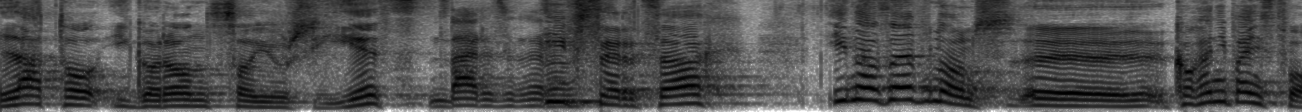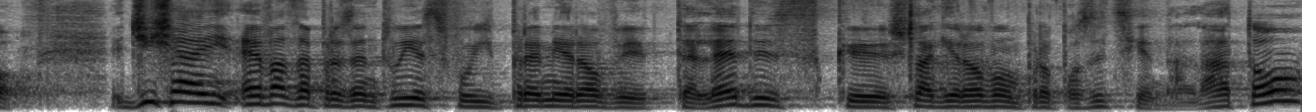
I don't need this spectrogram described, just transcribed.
Lato i gorąco już jest. Bardzo I gorąco. w sercach, i na zewnątrz. E, Kochani Państwo, dzisiaj Ewa zaprezentuje swój premierowy teledysk, e, szlagierową propozycję na lato.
